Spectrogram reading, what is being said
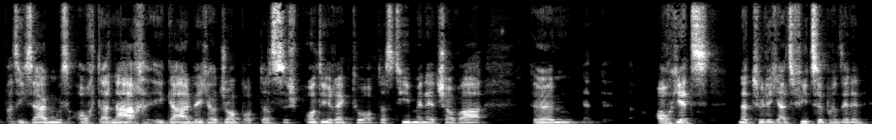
was ich sagen muss, auch danach, egal welcher Job, ob das Sportdirektor, ob das Teammanager war, ähm, auch jetzt natürlich als Vizepräsident,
